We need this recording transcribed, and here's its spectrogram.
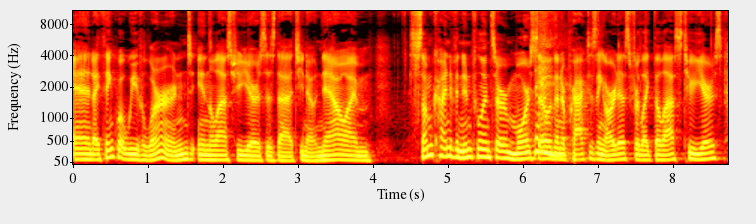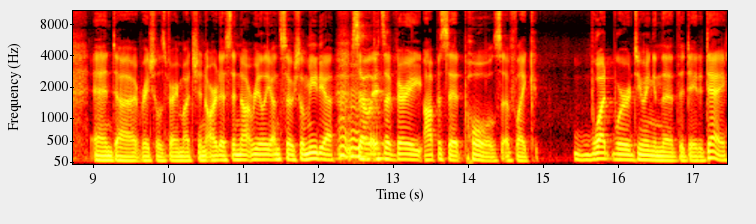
And I think what we've learned in the last few years is that, you know, now I'm some kind of an influencer more so than a practicing artist for like the last two years. And uh, Rachel is very much an artist and not really on social media. So it's a very opposite poles of like what we're doing in the the day to day.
